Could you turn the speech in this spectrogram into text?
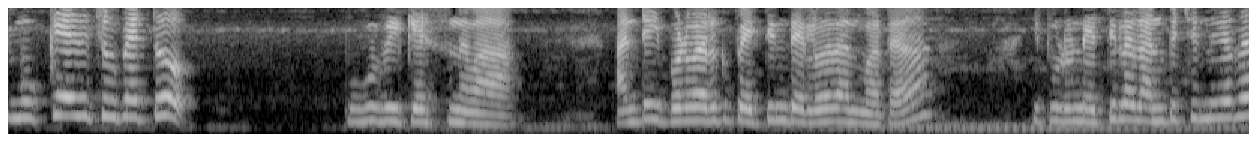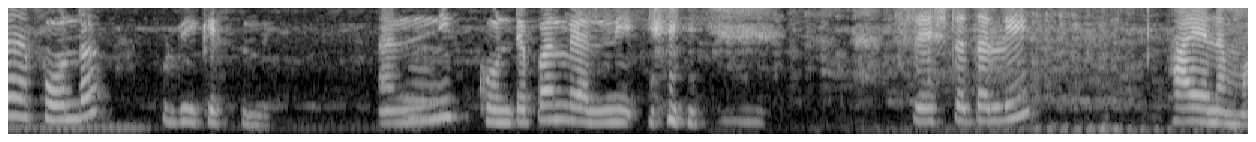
నీ ముక్కు ఏది చూపెట్టు. పువ్వు పీకేస్తున్నావా? అంటే ఇప్పటి వరకు పెట్టింది తెలియదు అనమాట ఇప్పుడు నెత్తిలో కనిపించింది కదా ఫోన్లో? ఇప్పుడు వీకేస్తుంది. అన్నీ కొంటె పనులు అన్నీ. శ్రేష్ఠ తల్లి ఆయనమ్మ.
